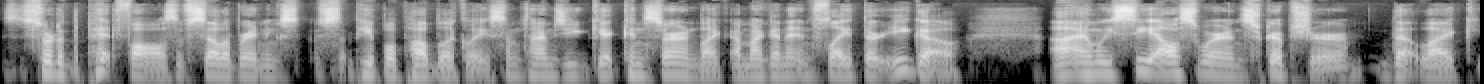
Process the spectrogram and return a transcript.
sort of the pitfalls of celebrating s- people publicly. Sometimes you get concerned, like, am I going to inflate their ego? Uh, and we see elsewhere in Scripture that, like,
